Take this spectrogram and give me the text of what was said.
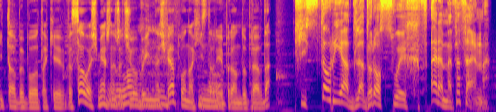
I to by było takie wesołe, śmieszne, No. rzuciłoby inne światło na historię No. prądu, prawda? Historia dla dorosłych w RMFFM.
